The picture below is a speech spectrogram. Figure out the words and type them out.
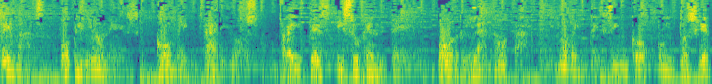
Temas, opiniones, comentarios, Freites y su gente por la nota 95.7.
